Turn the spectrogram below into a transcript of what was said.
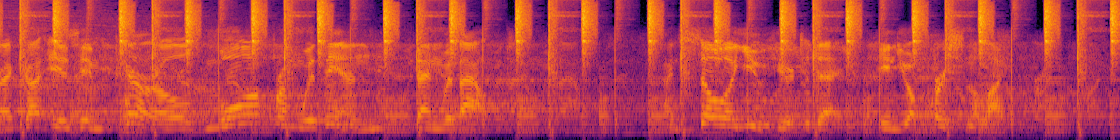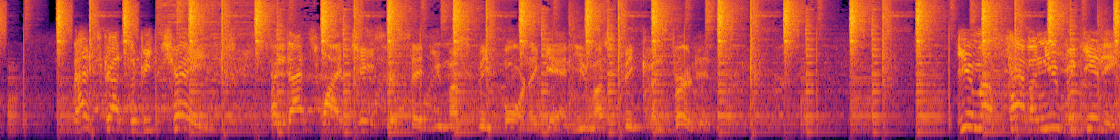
America is imperiled more from within than without. And so are you here today in your personal life. That's got to be changed. And that's why Jesus said you must be born again. You must be converted. You must have a new beginning.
